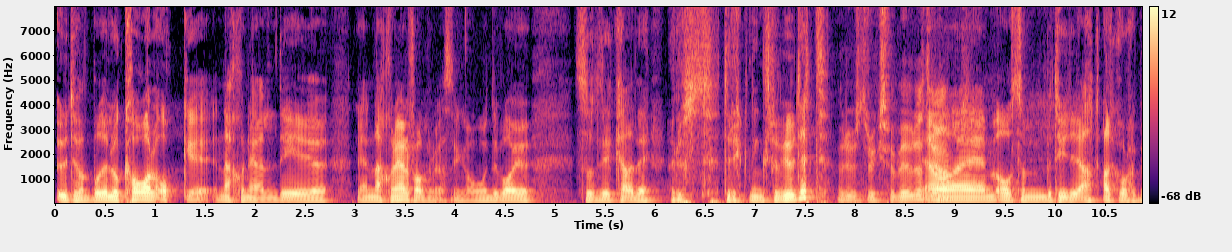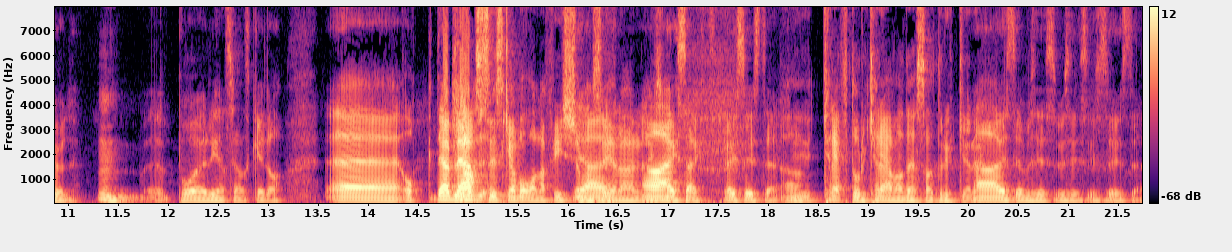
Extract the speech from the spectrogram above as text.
Utifrån både lokal och eh, nationell. Det är ju en nationell folkomröstning. Och det var ju så det kallade rusdryckningsförbudet. Rusdrycksförbudet ja. Ja, ehm, och som betyder al- alkoholförbud. Mm, På ren svenska idag. Eh, och där blev... Klassiska valaffischer man ser där. Liksom. Ja, exakt. Ja, just, just det. Ja. Kräftor kräva dessa drycker. Ja, just det. Precis, precis. Just det, just det.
